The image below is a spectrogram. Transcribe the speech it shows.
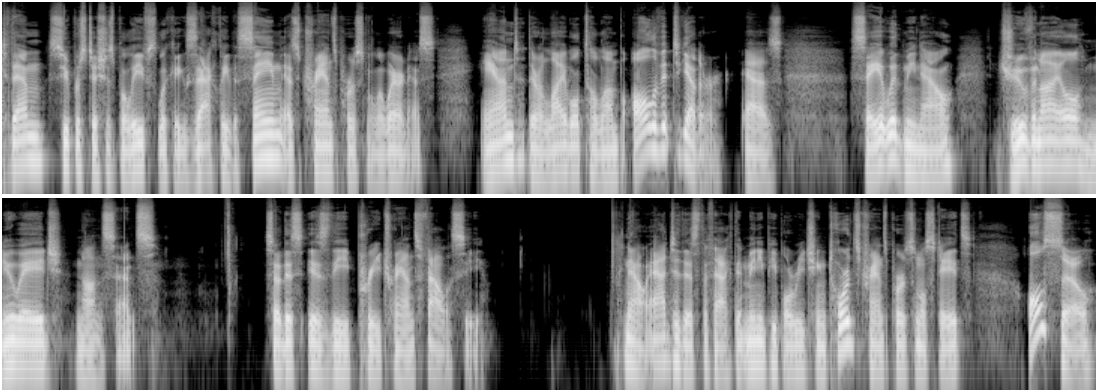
To them, superstitious beliefs look exactly the same as transpersonal awareness, and they're liable to lump all of it together as, say it with me now, juvenile New Age nonsense. So, this is the pre trans fallacy. Now, add to this the fact that many people reaching towards transpersonal states also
